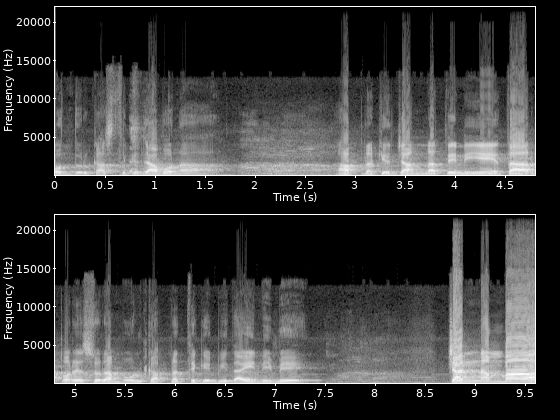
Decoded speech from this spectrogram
বন্ধুর কাছ থেকে যাব না। আপনাকে জান্নাতে নিয়ে তারপরে সুরা মুল্ক আপনার থেকে বিদায় নিবে। চার নাম্বার,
